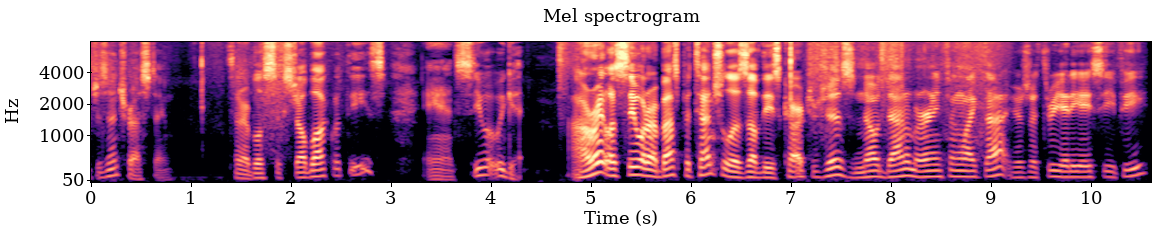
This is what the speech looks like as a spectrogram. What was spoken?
which is interesting. Set our ballistics gel block with these and see what we get. All right, let's see what our best potential is of these cartridges. No denim or anything like that. Here's our 380 ACP.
